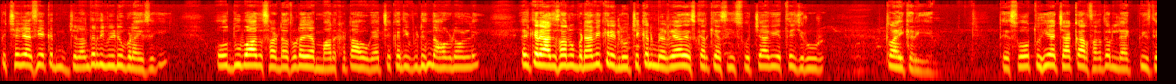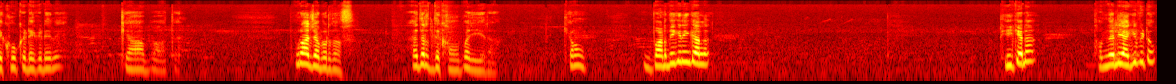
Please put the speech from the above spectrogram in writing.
ਪਿੱਛੇ ਜੇ ਅਸੀਂ ਇੱਕ ਜਲੰਧਰ ਦੀ ਵੀਡੀਓ ਬਣਾਈ ਸੀਗੀ। ਉਸ ਤੋਂ ਬਾਅਦ ਸਾਡਾ ਥੋੜਾ ਜਿਹਾ ਮਨ ਖਟਾ ਹੋ ਗਿਆ ਚਿਕਨ ਦੀ ਵੀਡੀਓ ਨਾ ਬਣਾਉਣ ਲਈ। ਇਸ ਕਰਕੇ ਅੱਜ ਸਾਨੂੰ ਬਣਿਆ ਵੀ ਘਰੇਲੂ ਚਿਕਨ ਮਿਲ ਰਿਹਾ ਇਸ ਕਰਕੇ ਅਸੀਂ ਸੋਚਿਆ ਵੀ ਇੱਥੇ ਜ਼ਰੂਰ ਟਰਾਈ ਕਰੀਏ। ਤੇ ਸੋ ਤੁਸੀਂ ਇਹ ਚੈੱਕ ਕਰ ਸਕਦੇ ਹੋ ਲੈਗ ਪੀਸ ਦੇਖੋ ਕਿਹੜੇ ਕਿਹੜੇ ਨੇ। ਕੀ ਬਾਤ ਹੈ। ਪੂਰਾ ਜ਼ਬਰਦਸਤ। ਇਧਰ ਦਿਖਾਓ ਭਾਜੀ ਜਰਾ। ਕਿਉਂ? ਬਣਦੀ ਕਿ ਨਹੀਂ ਗੱਲ? ਠੀਕ ਹੈ ਨਾ? ਥੰਬਨੇਲ ਹੀ ਆ ਗਈ ਬਿਟੋ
